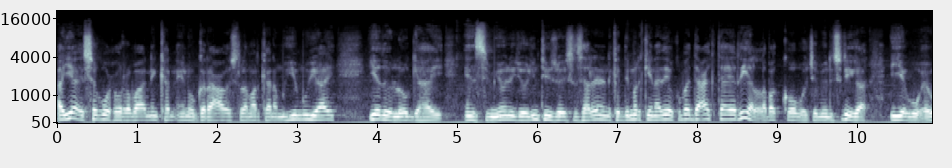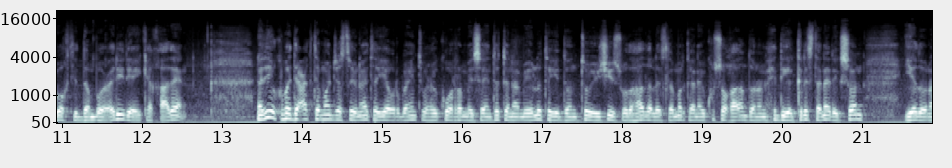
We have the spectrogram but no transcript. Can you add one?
ayaa isagu wuxuu rabaa ninkan inuu garaaco islamarkaana muhiim u yahay iyadoo la ogyahay in simeone joojintiisu aysan sahlaneen kadib markii nadiga kubadda cagta ee real laba koob oo champions leaga iyagu ee waqti dambe oo ciriiri ay ka qaadeen nadiga kubadda cagta manchester united ayaa warbaahinta waxay ku waramaysaa in tottenham ay la tegi doonto heshiis wadahadal islamarkaana ay ku soo qaadan doonaan xidiga christian ericson iyadoona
